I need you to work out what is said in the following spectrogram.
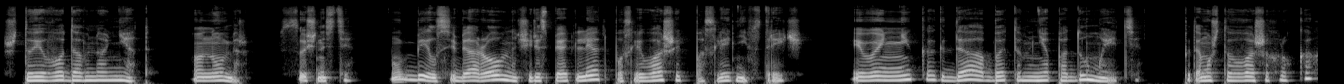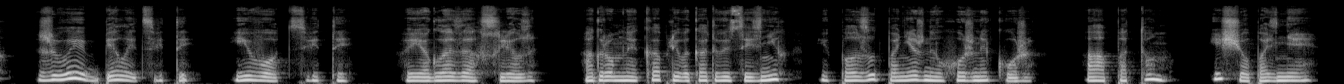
что его давно нет. Он умер. В сущности, убил себя ровно через пять лет после вашей последней встречи. И вы никогда об этом не подумаете, потому что в ваших руках живые белые цветы. Его цветы. В ее глазах слезы. Огромные капли выкатываются из них и ползут по нежной ухоженной коже. А потом, еще позднее,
